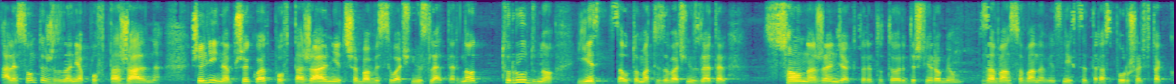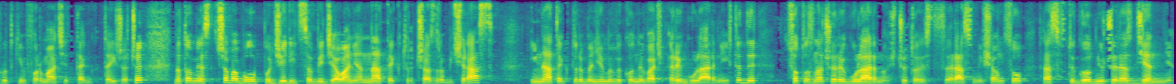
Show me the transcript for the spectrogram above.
ale są też zadania powtarzalne, czyli na przykład powtarzalnie trzeba wysyłać newsletter. No trudno jest zautomatyzować newsletter, są narzędzia, które to teoretycznie robią zaawansowane, więc nie chcę teraz poruszać w tak krótkim formacie te, tej rzeczy. Natomiast trzeba było podzielić sobie działania na te, które trzeba zrobić raz i na te, które będziemy wykonywać regularnie. I wtedy co to znaczy regularność? Czy to jest raz w miesiącu, raz w tygodniu, czy raz dziennie?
